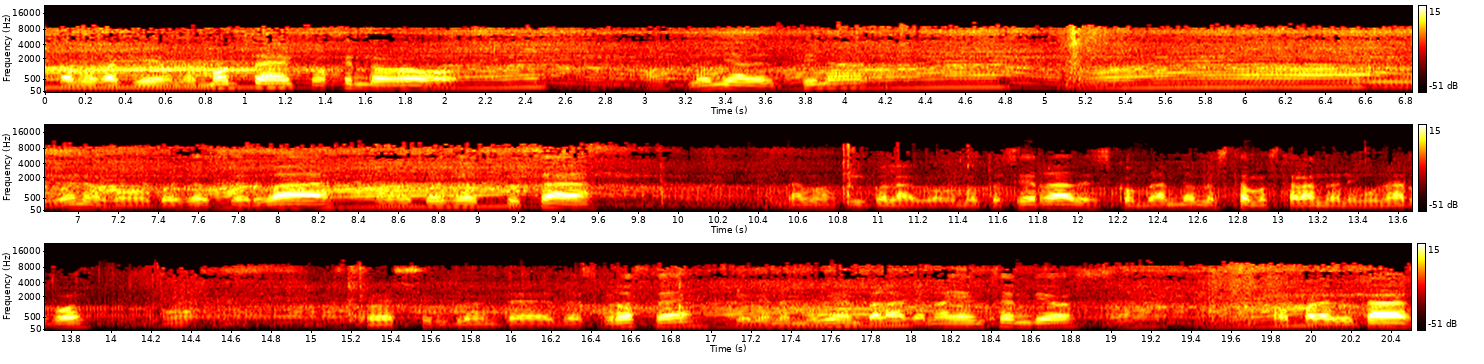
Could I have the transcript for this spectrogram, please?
estamos aquí en el monte cogiendo leña de encina. Y bueno, como podéis observar, como podéis escuchar, estamos aquí con la motosierra desescombrando, no estamos talando ningún árbol. Esto es simplemente desbroce, que viene muy bien para que no haya incendios o para evitar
